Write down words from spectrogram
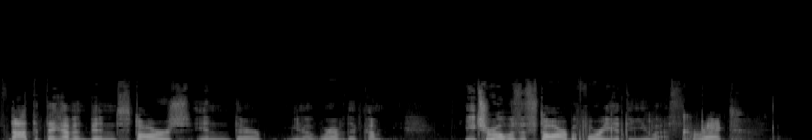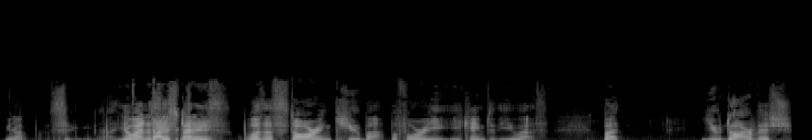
it's not that they haven't been stars in their, you know, wherever they've come. Ichiro was a star before he hit the U.S. Correct. You know, S- Yoenis Cespedes was a star in Cuba before he, he came to the U.S. But Yu Darvish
